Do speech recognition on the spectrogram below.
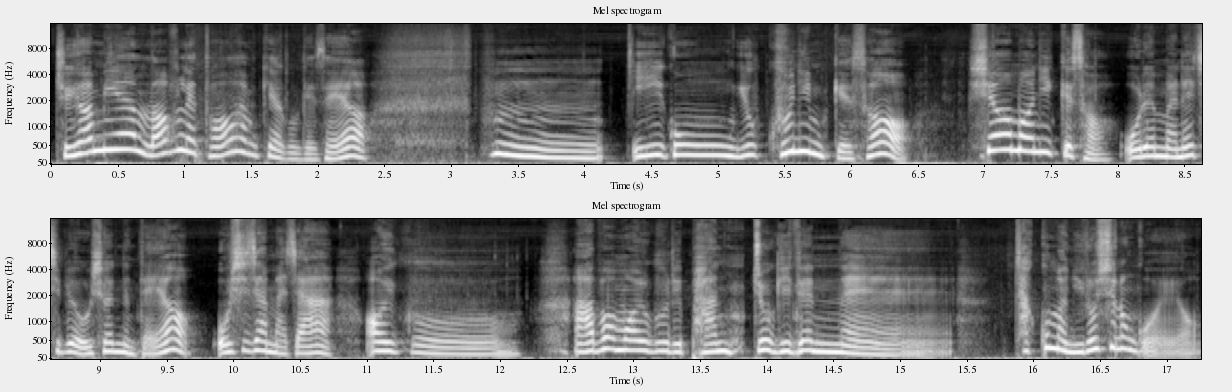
주현미의 러브레터 함께하고 계세요. 음, 2069님께서 시어머니께서 오랜만에 집에 오셨는데요. 오시자마자, 어이구, 아범 얼굴이 반쪽이 됐네. 자꾸만 이러시는 거예요.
